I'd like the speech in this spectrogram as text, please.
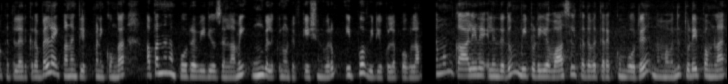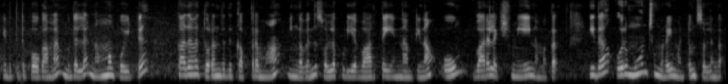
பக்கத்தில் இருக்கிற பெல் ஐக்கானை கிளிக் பண்ணிக்கோங்க. அப்போ தான் நான் போடுற வீடியோஸ் எல்லாமே உங்களுக்கு நோட்டிஃபிகேஷன் வரும். இப்போ வீடியோக்குள்ளே போகலாம். காலையில் எழுந்ததும் வீட்டுடைய வாசல் கதவை திறக்கும் போது நம்ம வந்து துடைப்பம்லாம் எடுத்துகிட்டு போகாமல் முதல்ல நம்ம போயிட்டு கதவை திறந்ததுக்கு அப்புறமா நீங்கள் வந்து சொல்லக்கூடிய வார்த்தை என்ன அப்படின்னா ஓம் வரலக்ஷ்மியை நமக்கு இதை ஒரு மூன்று முறை மட்டும் சொல்லுங்கள்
